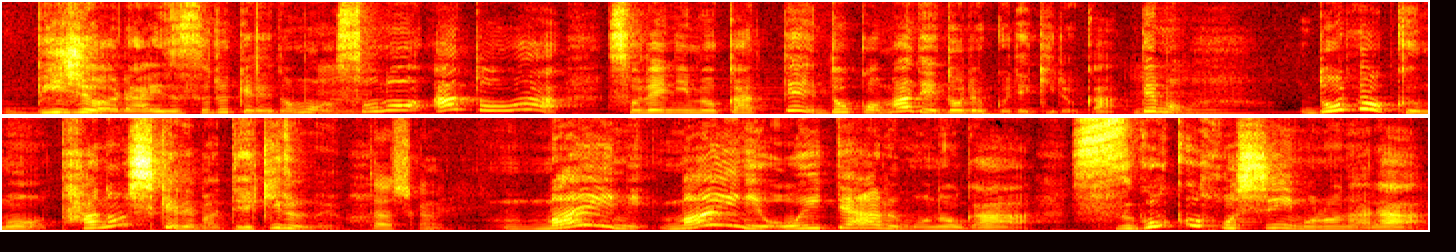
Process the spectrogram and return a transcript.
ビジュアライズするけれども、その後はそれに向かってどこまで努力できるか。でも、努力も楽しければできるのよ。確かに。前に前に置いてあるものがすごく欲しいものなら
